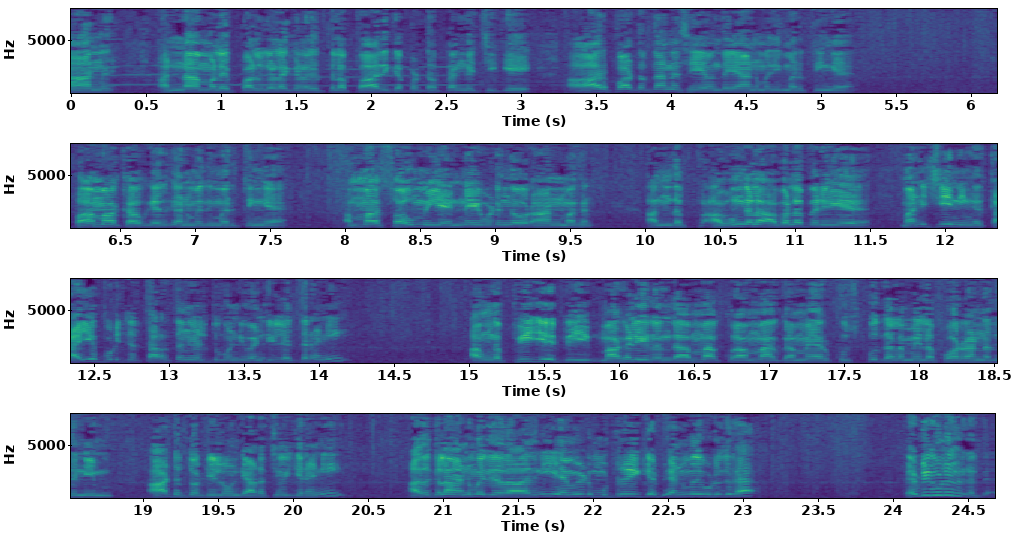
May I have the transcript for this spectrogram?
நான் அண்ணாமலை பல்கலைக்கழகத்துல பாதிக்கப்பட்ட தங்கச்சிக்கு ஆர்ப்பாட்டம் தானே செய்ய வந்த அனுமதி மறுத்தீங்க? பாமகவுக்கு எதுக்கு அனுமதி மறுத்தீங்க? அம்மா சௌமிய என்னை விடுங்க ஒரு ஆண்மகன். அந்த அவங்கள அவ்வளவு பெரிய மனுஷியை நீங்க கையை பிடிச்ச தரத்தனை இழுத்து வண்டியில் வண்டியில நீ அவங்க பிஜேபி மகளிர் இருந்த அம்மா அம்மா அம்மையார் குஷ்பு தலைமையில போராடினது நீ ஆட்டு தொட்டியில் ஒண்டி அடைச்சி வைக்கிற நீ? அதுக்கெல்லாம் அனுமதி ஏதாவது நீ என் வீடு முற்றுகைக்கு எப்படி அனுமதி கொடுக்குற? எப்படி கொடுக்குறது?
